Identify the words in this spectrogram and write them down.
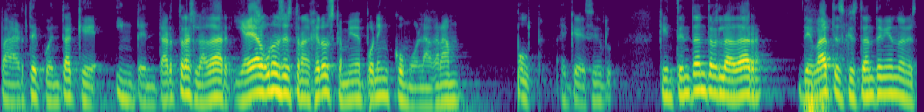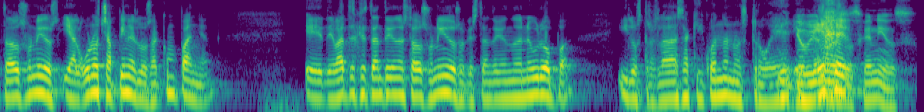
para darte cuenta que intentar trasladar, y hay algunos extranjeros que a mí me ponen como la gran puta, hay que decirlo, que intentan trasladar debates que están teniendo en Estados Unidos y algunos chapines los acompañan, eh, debates que están teniendo en Estados Unidos o que están teniendo en Europa, y los trasladas aquí cuando nuestro e Yo el eje, esos genios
